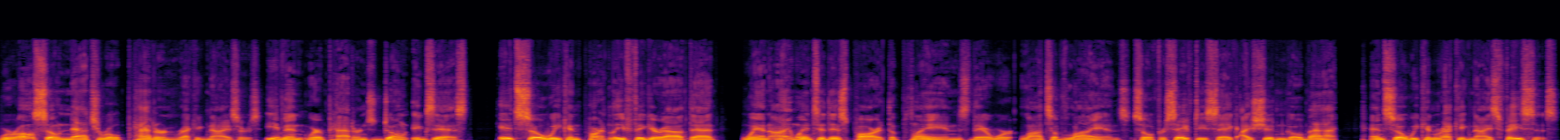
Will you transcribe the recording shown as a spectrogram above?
We're also natural pattern recognizers, even where patterns don't exist. It's so we can partly figure out that when I went to this part, the plains, there were lots of lions, so for safety's sake, I shouldn't go back, and so we can recognize faces.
